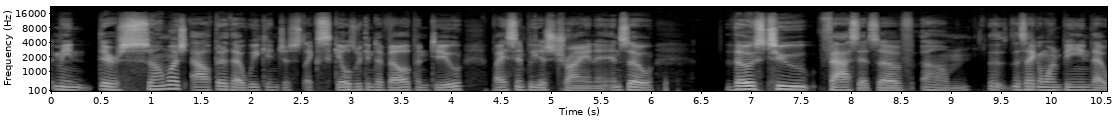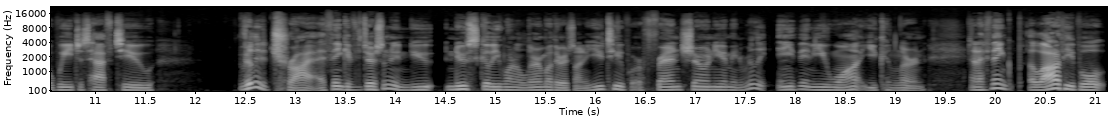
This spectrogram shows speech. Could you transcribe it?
I mean, there's so much out there that we can just like skills we can develop and do by simply just trying it. And so, those two facets of um, the, the second one being that we just have to really to try. I think if there's something new new skill you want to learn, whether it's on YouTube or a friend showing you, I mean, really anything you want, you can learn. And I think a lot of people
